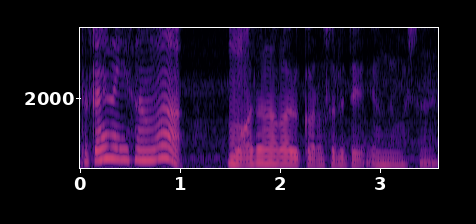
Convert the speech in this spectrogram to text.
高柳さんはもうあだ名があるからそれで呼んでましたね。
